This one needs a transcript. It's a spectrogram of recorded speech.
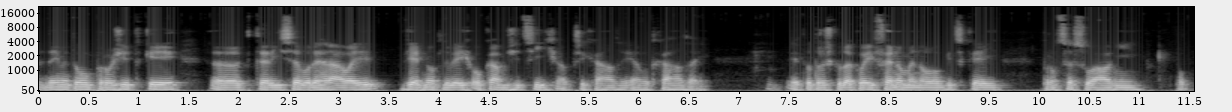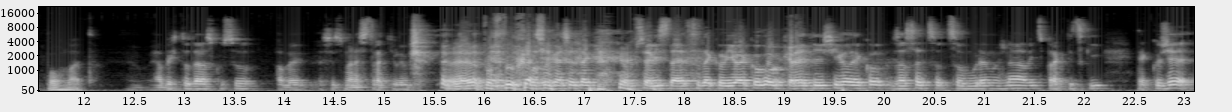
dejme tomu, prožitky, eh, které se odehrávají v jednotlivých okamžicích a přicházejí a odcházejí. Je to trošku takový fenomenologický, procesuální pohled. Já bych to teda zkusil, aby, jestli jsme nestratili už posluchače, tak převíst něco takového jako konkrétnějšího, jako zase, co, co bude možná víc praktický. Jakože eh,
